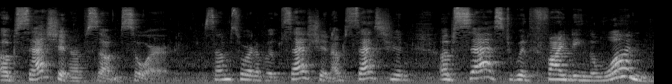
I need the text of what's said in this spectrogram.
obsession of some sort. Some sort of obsession. Obsession, obsessed with finding the one.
